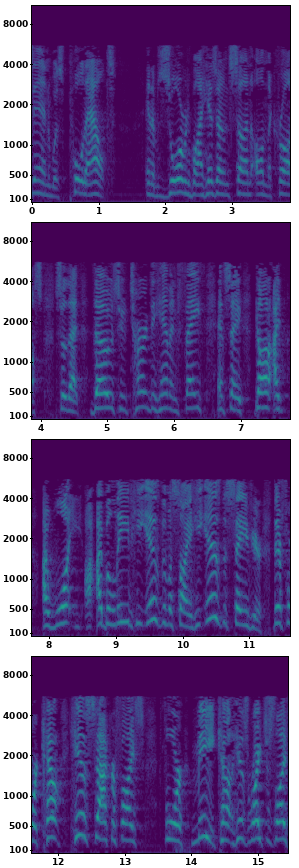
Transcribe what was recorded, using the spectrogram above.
sin was pulled out and absorbed by his own son on the cross so that those who turn to him in faith and say, God, I, I want, I believe he is the Messiah. He is the Savior. Therefore, count his sacrifice for me. Count his righteous life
